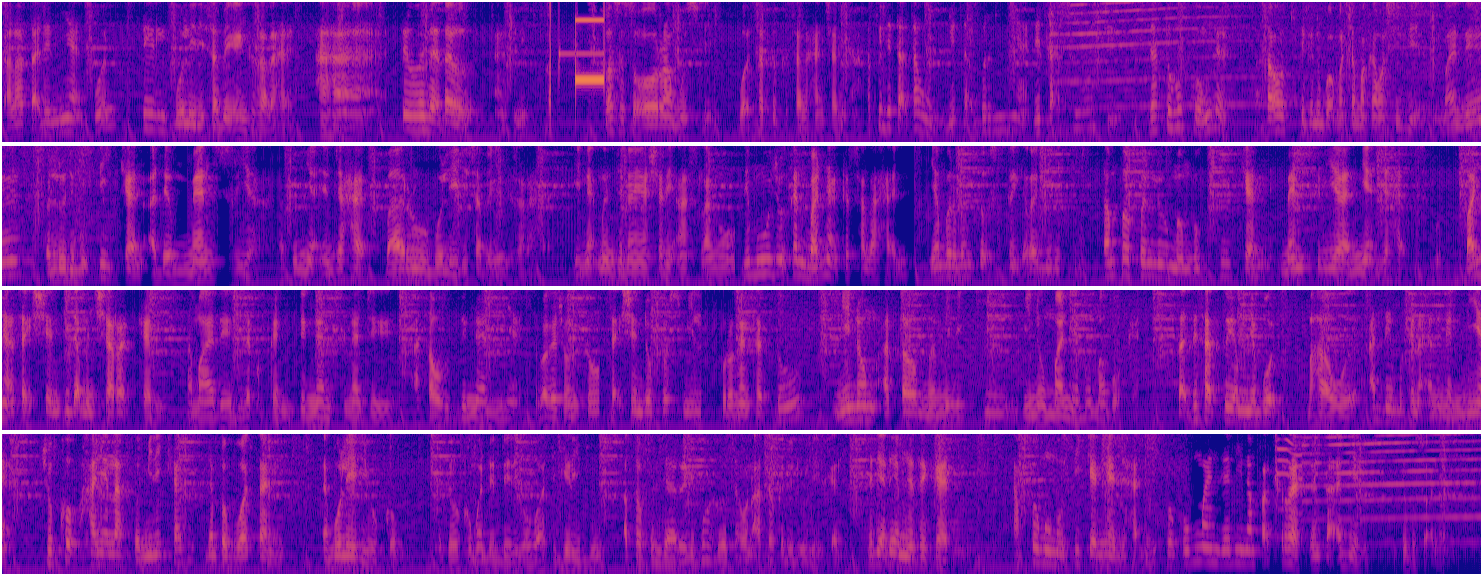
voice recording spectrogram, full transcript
Kalau tak ada niat pun still boleh disabitkan kesalahan. Ha, tu pun tak tahu. Ha, sini. Kalau seseorang Muslim buat satu kesalahan syariah tapi dia tak tahu, dia tak berniat, dia tak sengaja, jatuh hukum ke? Atau kita kena buat macam mahkamah sivil mana perlu dibuktikan ada mens ria atau niat yang jahat baru boleh disabitkan kesalahan. Enactment jenayah syariah Selangor dia mewujudkan banyak kesalahan yang berbentuk strict liability tanpa perlu membuktikan mens niat jahat tersebut. Banyak seksyen tidak mensyaratkan sama ada dilakukan dengan sengaja atau dengan niat. Sebagai contoh, seksyen 29 kurungan 1 minum atau memiliki minuman yang memabukkan. Tak ada satu yang menyebut bahawa ada berkenaan dengan niat. Cukup hanyalah pemilikan dan perbuatan dan boleh dihukum. Itu hukuman denda di bawah 3000 atau penjara di bawah 2 tahun atau kedua-duanya sekali. Jadi ada yang menyatakan tanpa membuktikan niat jahat ni hukuman jadi nampak keras dan tak adil. Itu persoalan.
